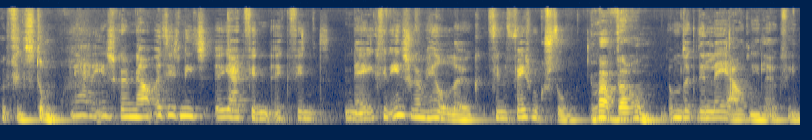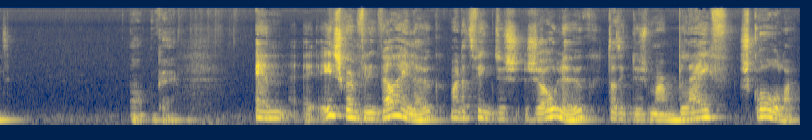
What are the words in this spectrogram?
Ik vind het stom. Ja, en Instagram. Nou, het is niet... Ja, ik vind, ik vind... Nee, ik vind Instagram heel leuk. Ik vind Facebook stom. Maar waarom? Omdat ik de layout niet leuk vind. Oh, oké. En eh, Instagram vind ik wel heel leuk. Maar dat vind ik dus zo leuk dat ik dus maar blijf scrollen.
